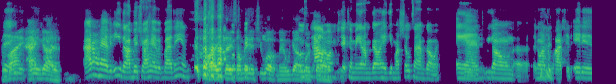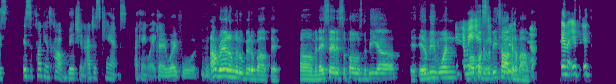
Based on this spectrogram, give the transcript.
Because I ain't, I ain't got it. I don't have it either. I bet you I have it by then. All right, Stacey, I'm gonna hit you up, man. We gotta soon as work the that out. check come in, I'm going ahead and get my Showtime going, and we gonna uh, gonna have to watch it. It is it's fucking it's called bitching. I just can't. I can't wait. Can't wait for it. I read a little bit about that. Um, and they said it's supposed to be uh it, will be one I mean, motherfuckers will be talking it is- about. yeah. and it's it's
